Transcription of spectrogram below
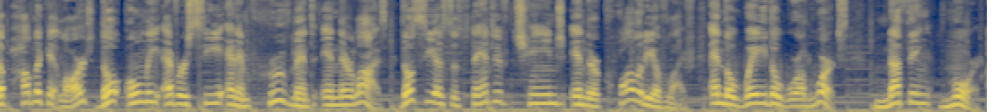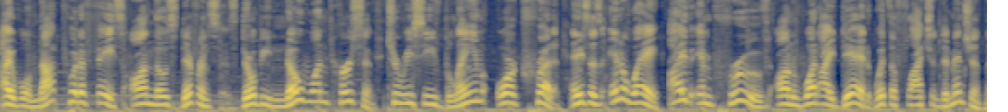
The public at large, they'll only ever see an improvement in their lives. They'll see a substantive change in their quality of life and the way the world works nothing more. I will not put a face on those differences. There will be no one person to receive blame or credit. And he says, in a way, I've improved on what I did with the Flaxan Dimension.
